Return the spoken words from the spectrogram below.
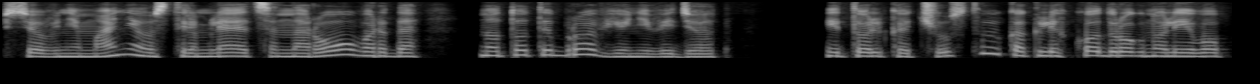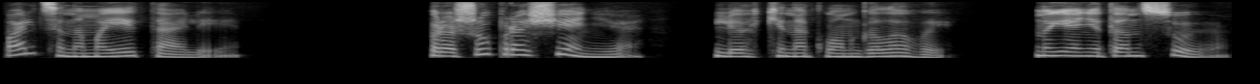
Все внимание устремляется на Роуварда, но тот и бровью не ведет. И только чувствую, как легко дрогнули его пальцы на моей талии. «Прошу прощения», — легкий наклон головы. «Но я не танцую.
